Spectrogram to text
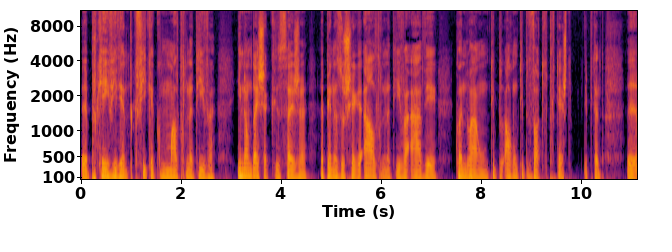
eh, porque é evidente que fica como uma alternativa e não deixa que seja apenas o Chega a alternativa à AD quando há um tipo, algum tipo de voto de protesto. E, portanto, eh,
